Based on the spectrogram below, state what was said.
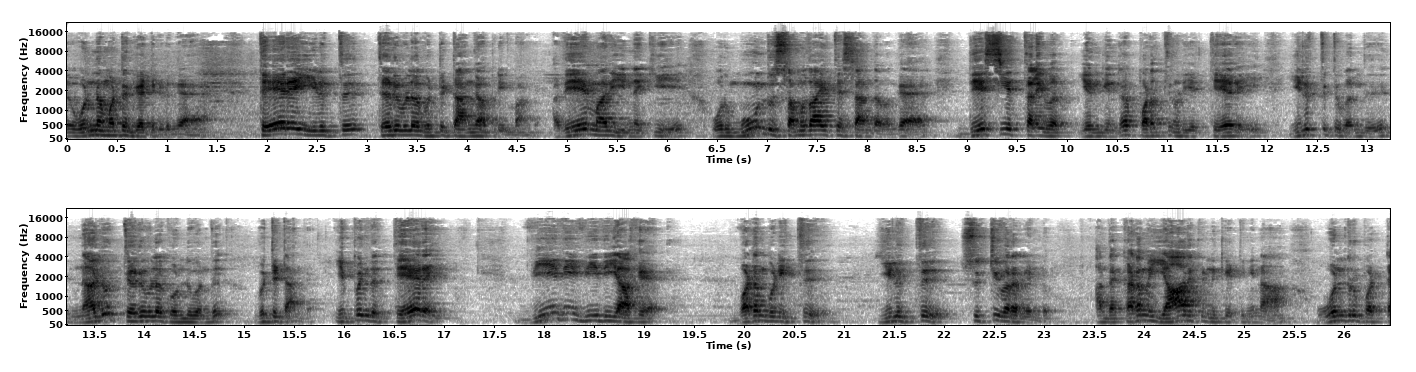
இந்த ஒன்றை மட்டும் கேட்டுக்கிடுங்க. தேரை இழுத்து தெருவில் விட்டுட்டாங்க அப்படிம்பாங்க. அதே மாதிரி இன்னைக்கு ஒரு மூன்று சமுதாயத்தை சார்ந்தவங்க தேசிய தலைவர் என்கின்ற படத்தினுடைய தேரை இழுத்துட்டு வந்து நடு தெருவில் கொண்டு வந்து விட்டுட்டாங்க. இப்போ இந்த தேரை வீதி வீதியாக வடம் பிடித்து இழுத்து சுற்றி வர வேண்டும். அந்த கடமை யாருக்குன்னு கேட்டிங்கன்னா ஒன்றுபட்ட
